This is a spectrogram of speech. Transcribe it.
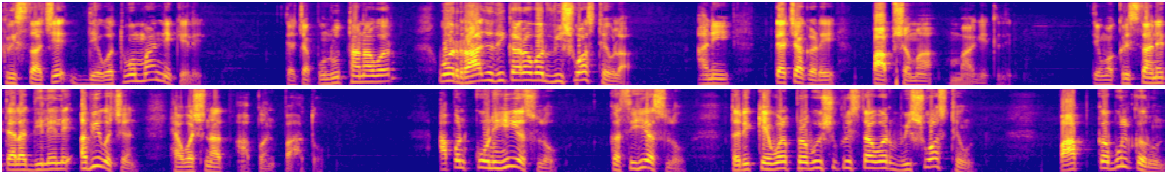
ख्रिस्ताचे देवत्व मान्य केले. त्याच्या पुनरुत्थानावर व राजधिकारावर विश्वास ठेवला आणि त्याच्याकडे पापक्षमा मागितली. तेव्हा ख्रिस्ताने त्याला दिलेले अभिवचन ह्या वचनात आपण पाहतो. आपण कोणीही असलो कसेही असलो तरी केवळ प्रभू ख्रिस्तावर विश्वास ठेवून पाप कबूल करून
